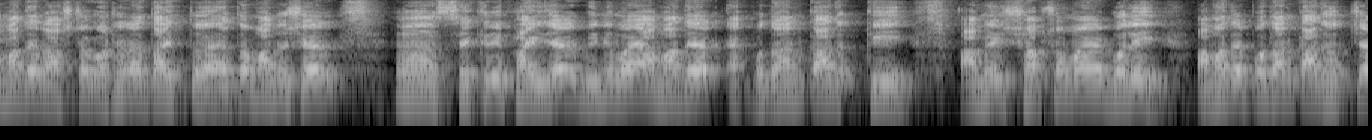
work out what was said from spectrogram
আমাদের রাষ্ট্র গঠনের দায়িত্ব, এত মানুষের স্যাক্রিফাইসের বিনিময়ে আমাদের প্রধান কাজ কি? আমি সবসময় বলি, আমাদের প্রধান কাজ হচ্ছে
